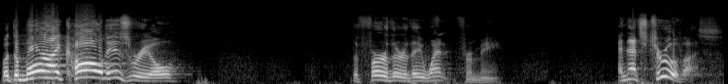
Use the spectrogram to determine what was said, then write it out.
But the more I called Israel, the further they went from me. And that's true of us.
